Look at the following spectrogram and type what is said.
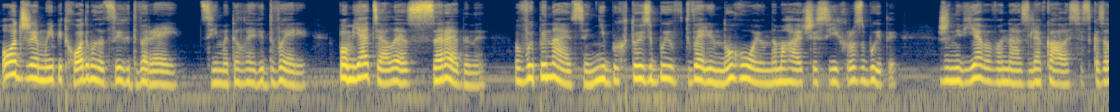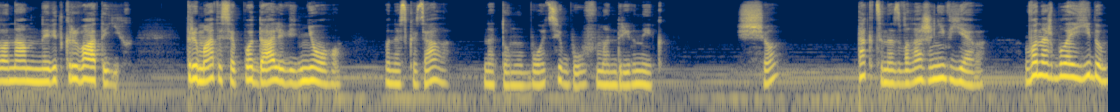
Отже, ми підходимо до цих дверей, ці металеві двері, пом'яті, але зсередини, випинаються, ніби хтось бив двері ногою, намагаючись їх розбити. Женев'єва вона злякалася, сказала нам не відкривати їх, триматися подалі від нього. Вона сказала, на тому боці був мандрівник. Що? Так це назвала Женів'єва. Вона ж була гідом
